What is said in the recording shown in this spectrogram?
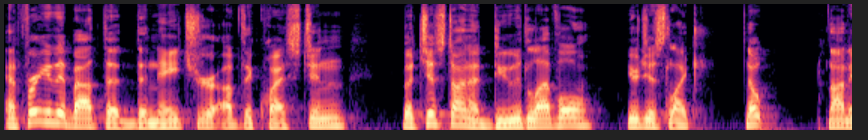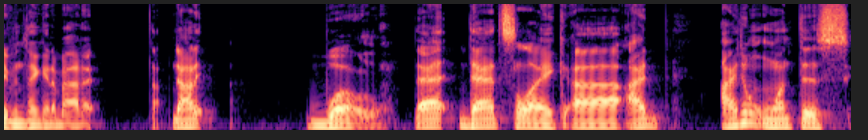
and forget about the the nature of the question, but just on a dude level, you're just like, "Nope, not even thinking about it." Not, not whoa. That that's like uh, I I don't want this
